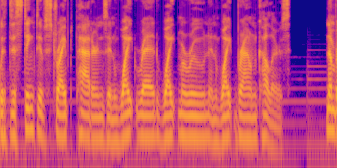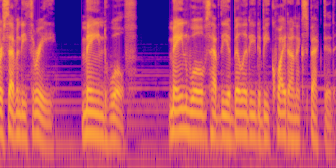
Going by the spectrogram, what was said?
with distinctive striped patterns in white red, white maroon, and white brown colors. Number 73. Maned wolf. Maned wolves have the ability to be quite unexpected.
